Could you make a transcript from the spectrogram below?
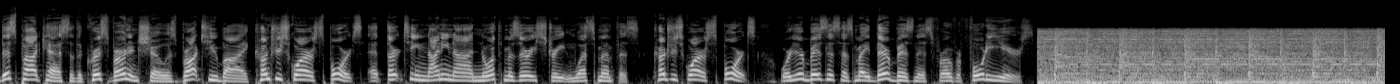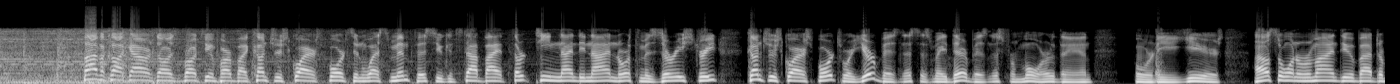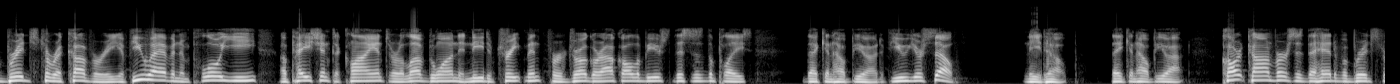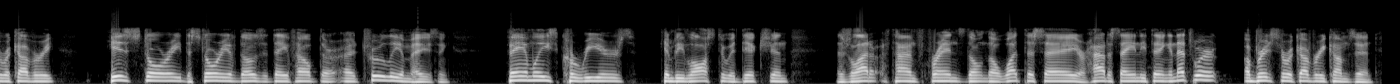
This podcast of The Chris Vernon Show is brought to you by Country Squire Sports at 1399 North Missouri Street in West Memphis. Country Squire Sports, where your business has made their business for over 40 years. 5 o'clock hour is always brought to you in part by Country Squire Sports in West Memphis. You can stop by at 1399 North Missouri Street. Country Squire Sports, where your business has made their business for more than 40 years. I also want to remind you about the Bridge to Recovery. If you have an employee, a patient, a client, or a loved one in need of treatment for drug or alcohol abuse, this is the place that can help you out. If you yourself need help, they can help you out. Clark Converse is the head of a Bridge to Recovery. His story, the story of those that they've helped are, truly amazing. Families, careers can be lost to addiction. There's a lot of times friends don't know what to say or how to say anything, and that's where a bridge to recovery comes in.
